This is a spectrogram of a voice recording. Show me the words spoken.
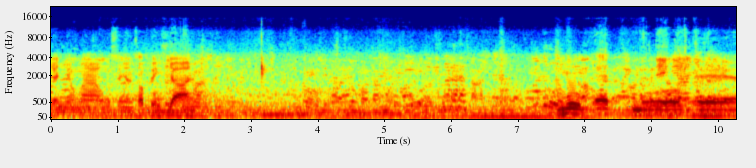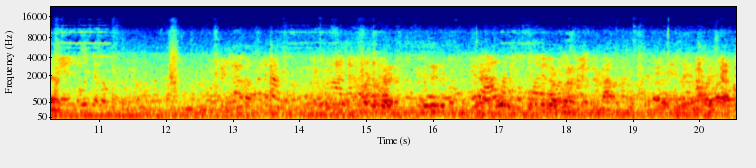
dyan yung ah, kung gusto niyan soft drinks dyan. Move it, move it. Hindi natin si ate.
